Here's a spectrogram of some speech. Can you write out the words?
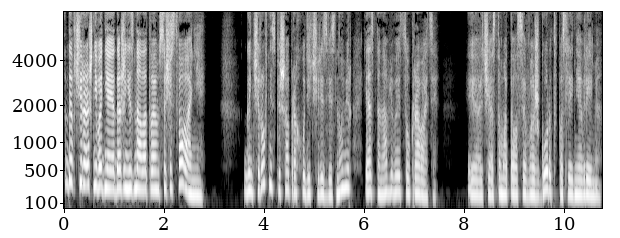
До вчерашнего дня я даже не знала о твоем существовании. Гончаров не спеша проходит через весь номер и останавливается у кровати. Я часто мотался в ваш город в последнее время.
